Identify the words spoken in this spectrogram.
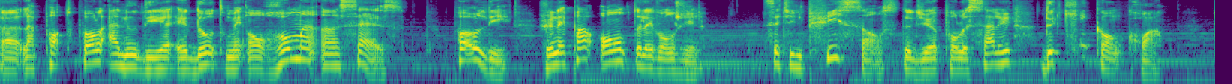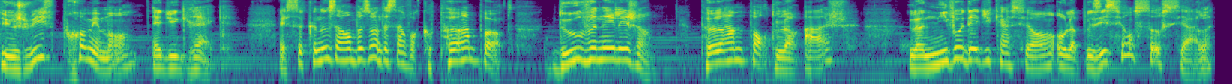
euh, l'apôtre Paul a nous dire et d'autres, mais en Romains 1,16, Paul dit Je n'ai pas honte de l'évangile. C'est une puissance de Dieu pour le salut de quiconque croit, du juif premièrement et du grec. Et ce que nous avons besoin de savoir, que peu importe d'où venaient les gens, peu importe leur âge, le niveau d'éducation ou la position sociale,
